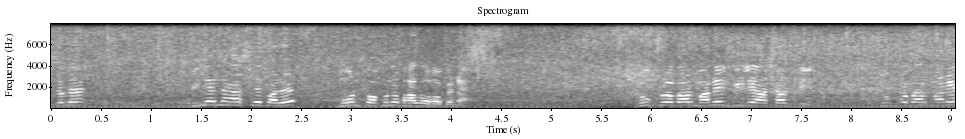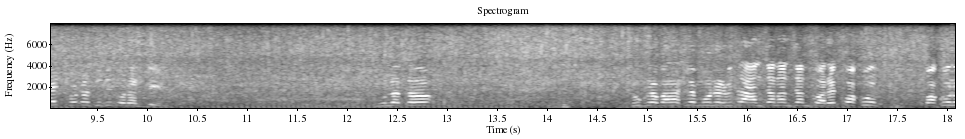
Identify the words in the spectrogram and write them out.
আসলে বিলে না আসলে পারে, মন কখনো ভালো হবে না। শুক্রবার মানে বিলে আসার দিন। শুক্রবার মানে ছোটাছুটি করার দিন। মূলত শুক্রবার আসলে মনের ভিতরে আনচান আনচান করে, কখন কখন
